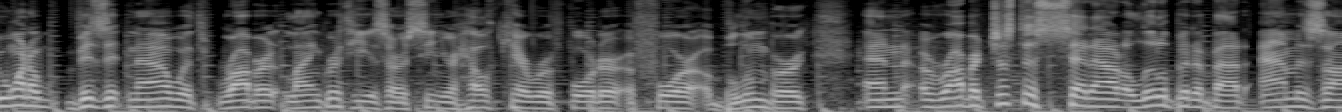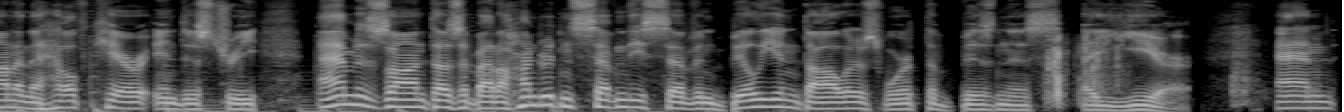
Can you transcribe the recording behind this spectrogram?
We want to visit now with Robert Langreth. He is our senior healthcare reporter for Bloomberg. And uh, Robert, just to set out a little bit about Amazon and the healthcare industry, Amazon does about $177 billion worth of business a year. And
